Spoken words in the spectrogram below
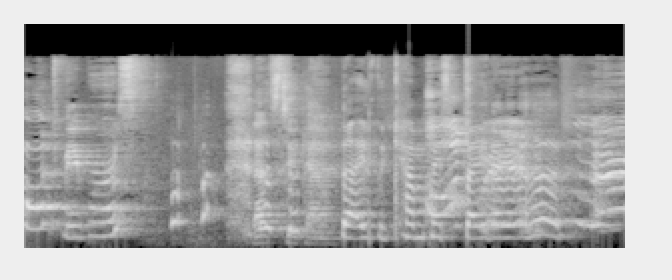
aren't we, Bruce? That's 2K. That is the campest Bane I've ever heard.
